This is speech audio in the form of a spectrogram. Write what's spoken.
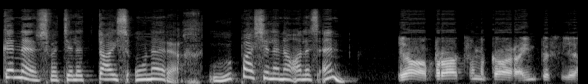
kinders wat julle tuis onderrig. Hoe pas julle nou alles in? Ja, praat van mekaar ruimte gee.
